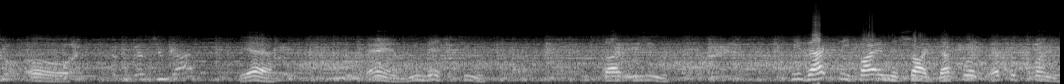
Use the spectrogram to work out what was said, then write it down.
go. Oh. What? That's the best you got? Yeah. Damn, you missed too. Sorry for you. He's actually fighting the shark. That's what. That's what's funny.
